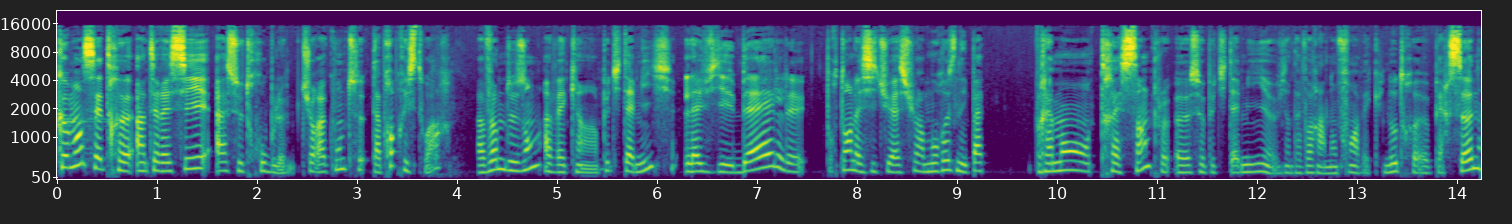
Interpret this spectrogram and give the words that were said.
Comment s'être intéressé à ce trouble? Tu racontes ta propre histoire à 22 ans avec un petit ami. La vie est belle, pourtant la situation amoureuse n'est pas vraiment très simple. Euh, ce petit ami vient d'avoir un enfant avec une autre personne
